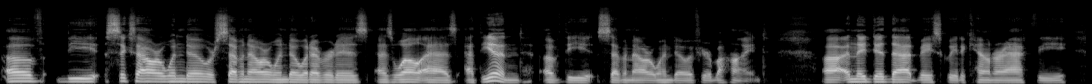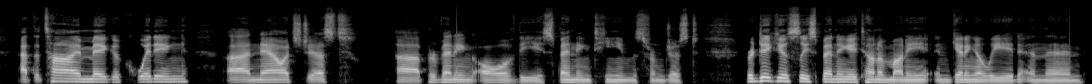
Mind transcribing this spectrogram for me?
of the six hour window or seven hour window, whatever it is, as well as at the end of the seven hour window if you're behind. Uh, and they did that basically to counteract the, at the time, mega quitting. Uh, now it's just uh, preventing all of the spending teams from just ridiculously spending a ton of money and getting a lead, and then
